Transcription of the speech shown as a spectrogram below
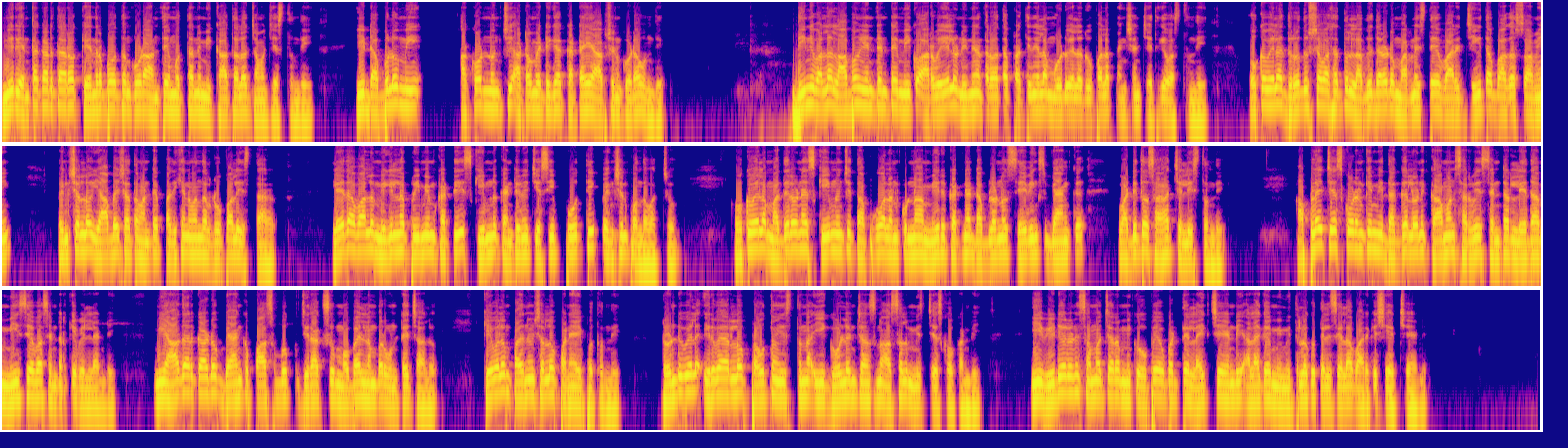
మీరు ఎంత కడతారో కేంద్ర ప్రభుత్వం కూడా అంతే మొత్తాన్ని మీ ఖాతాలో జమ చేస్తుంది. ఈ డబ్బులు మీ అకౌంట్ నుంచి ఆటోమేటిక్గా కట్ అయ్యే ఆప్షన్ కూడా ఉంది. దీనివల్ల లాభం ఏంటంటే మీకు అరవై ఏళ్ళు నిండిన తర్వాత ప్రతి నెల మూడు వేల రూపాయల పెన్షన్ చేతికి వస్తుంది. ఒకవేళ దురదృష్టవశాత్తు లబ్ధిదారుడు మరణిస్తే వారి జీవిత భాగస్వామి పెన్షన్లో యాభై శాతం అంటే పదిహేను వందల రూపాయలు ఇస్తారు. లేదా వాళ్ళు మిగిలిన ప్రీమియం కట్టి స్కీమ్ను కంటిన్యూ చేసి పూర్తి పెన్షన్ పొందవచ్చు. ఒకవేళ మధ్యలోనే స్కీమ్ నుంచి తప్పుకోవాలనుకున్నా మీరు కట్టిన డబ్బులను సేవింగ్స్ బ్యాంక్ వడ్డీతో సహా చెల్లిస్తుంది. అప్లై చేసుకోవడానికి మీ దగ్గరలోని కామన్ సర్వీస్ సెంటర్ లేదా మీ సేవా సెంటర్కి వెళ్ళండి. మీ Aadhaar card bank passbook xerox mobile number ఉంటే చాలు. కేవలం పది నిమిషాల్లో పని అయిపోతుంది. రెండు వేల ఇరవై ఆరులో ప్రభుత్వం ఇస్తున్న ఈ గోల్డెన్ ఛాన్స్ను అస్సలు మిస్ చేసుకోకండి. ఈ వీడియోలోని సమాచారం మీకు ఉపయోగపడితే లైక్ చేయండి అలాగే మీ మిత్రులకు తెలిసేలా వారికి షేర్ చేయండి.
